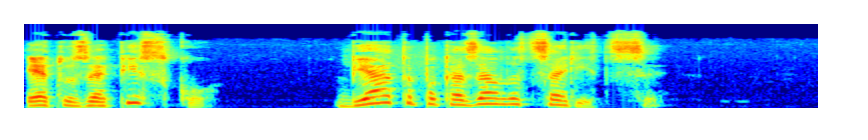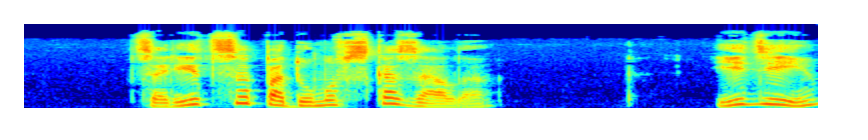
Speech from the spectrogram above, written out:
Эту записку Биата показала царице. Царица, подумав, сказала, «Иди,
